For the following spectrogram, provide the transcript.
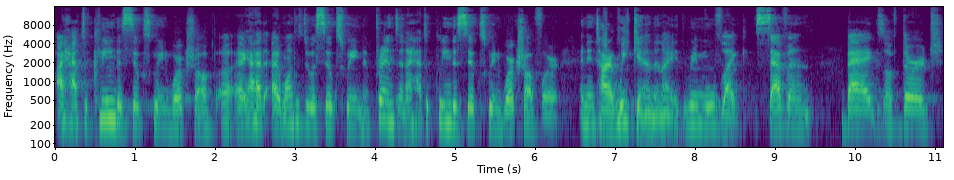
I had to clean the silkscreen workshop. Uh, I had I wanted to do a silkscreen print and I had to clean the silkscreen workshop for an entire weekend and I removed like seven bags of dirt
